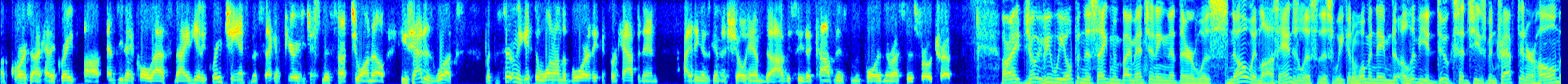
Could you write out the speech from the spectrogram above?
Of course, I had a great uh, empty net goal last night. He had a great chance in the second period. He just missed on a two on zero. He's had his looks, but to certainly get the one on the board, I think for Kapanen I think is going to show him the, obviously the confidence moving forward in the rest of this road trip. All right, Joey V, we opened the segment by mentioning that there was snow in Los Angeles this week, and a woman named Olivia Duke said she's been trapped in her home,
